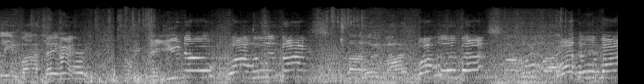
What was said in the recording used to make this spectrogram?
lá embaixo. Hey, hey, do you know Wahoo in box? Lá lá embaixo. Wahoo in box? Wahoo in box. Wahoo in box?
